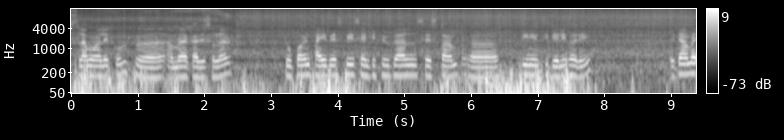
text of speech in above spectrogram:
আসসালামু আলাইকুম। আমরা Kazi solar two point five SP centrifugal সেস পাম্প তিন ইঞ্চি ডেলিভারি এটা আমরা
